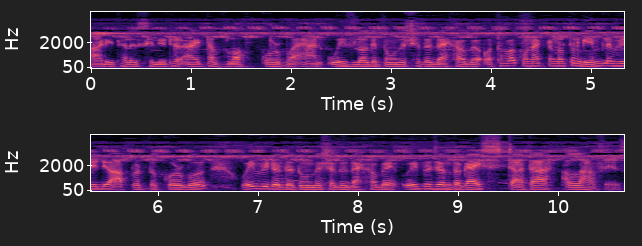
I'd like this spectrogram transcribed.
পারি তাহলে সিলেটের আরেকটা ব্লগ করব অ্যান্ড ওই ব্লগে তোমাদের সাথে দেখা হবে, অথবা কোনো একটা নতুন গেম প্লে ভিডিও আপলোড তো করব, ওই ভিডিওতে তোমাদের সাথে দেখা হবে। ওই পর্যন্ত গাইস টাটা, আল্লাহ হাফেজ।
